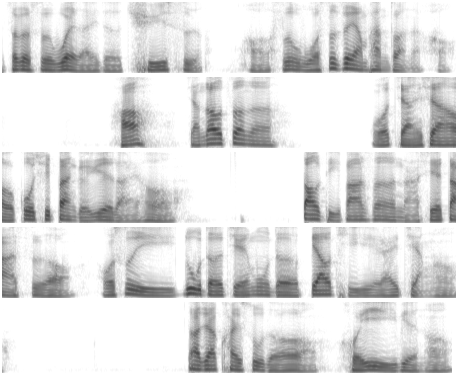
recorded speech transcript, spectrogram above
这个是未来的趋势，哦，是我是这样判断的，哦。好，讲到这呢，我讲一下哦，过去半个月来哦，到底发生了哪些大事哦？我是以录的节目的标题来讲哦，大家快速的哦回忆一遍哦，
